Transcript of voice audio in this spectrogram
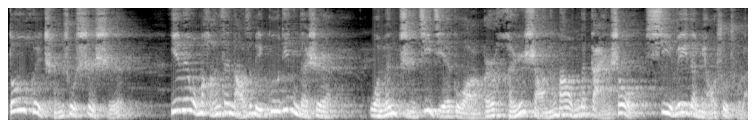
都会陈述事实，因为我们好像在脑子里固定的是，我们只记结果，而很少能把我们的感受细微的描述出来。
